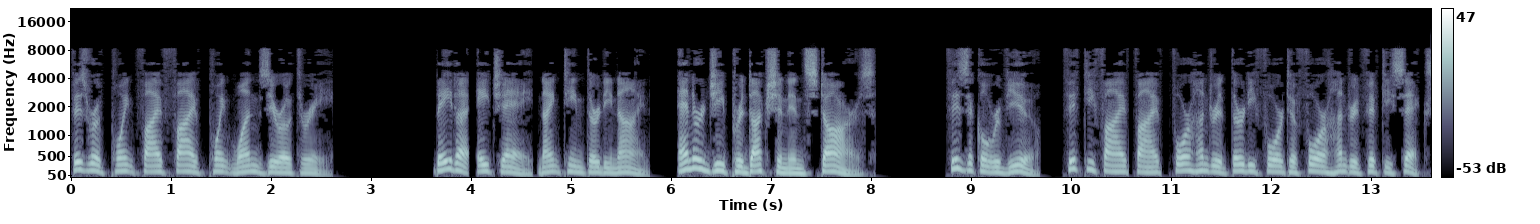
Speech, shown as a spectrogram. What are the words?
physrev.55.103 bethe ha 1939 energy production in stars physical review 55 434 to 456.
